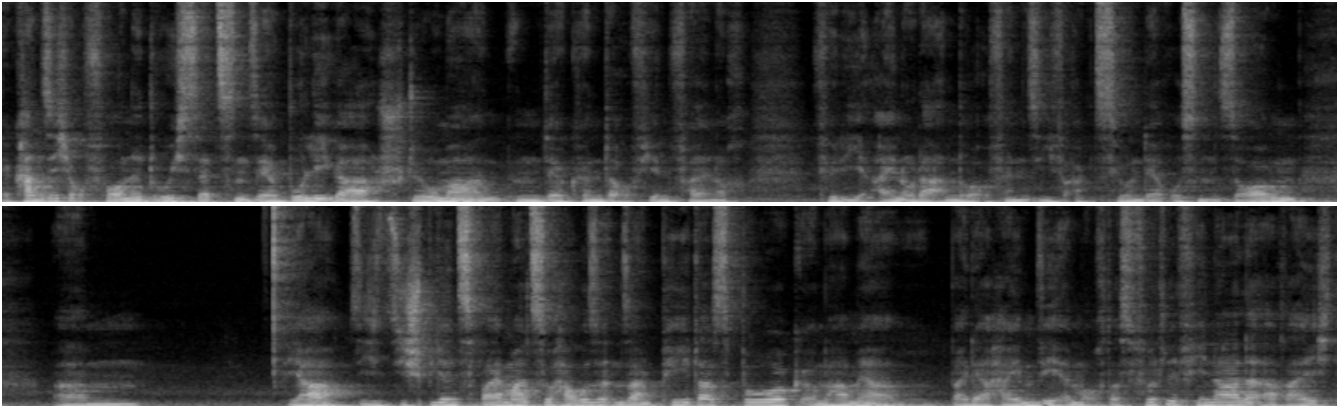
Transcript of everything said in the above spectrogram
Der kann sich auch vorne durchsetzen, sehr bulliger Stürmer, ähm, der könnte auf jeden Fall noch für die ein oder andere Offensivaktion der Russen sorgen. Ähm, ja, sie, sie spielen zweimal zu Hause in St. Petersburg, und haben ja bei der Heim-WM auch das Viertelfinale erreicht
